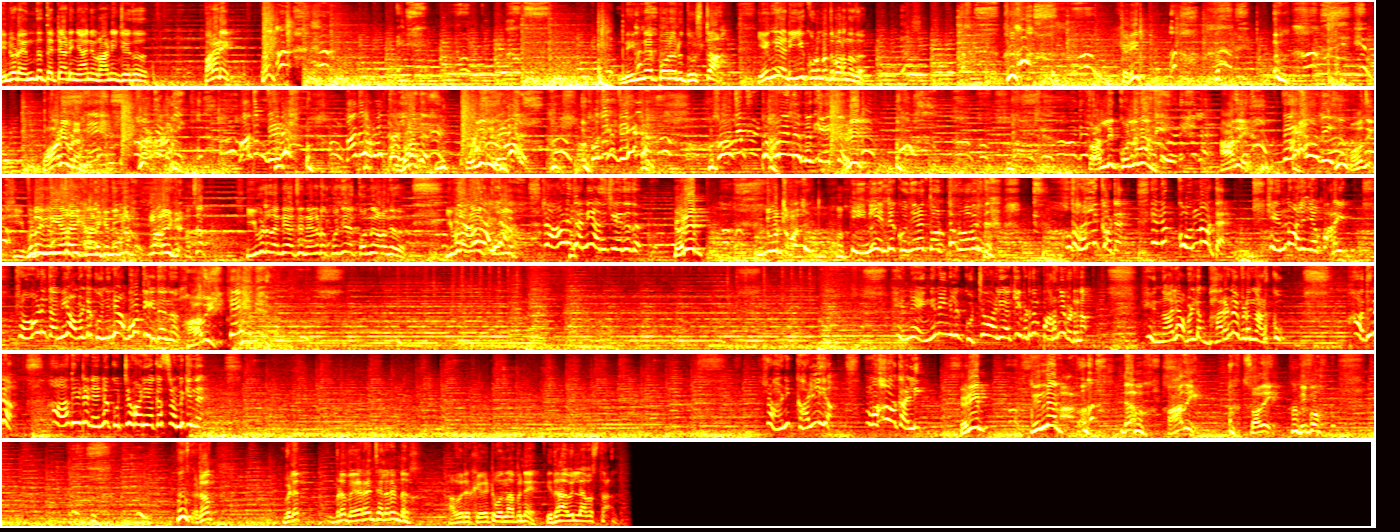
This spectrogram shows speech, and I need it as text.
നിന്നോട് എന്ത് തെറ്റാണ് ഞാനും റാണിയും ചെയ്തത്? പറയണേ നിന്നെ പോലെ ഒരു ദുഷ്ട എങ്ങനെയാണ് ഈ കുടുംബത്ത് പറഞ്ഞത്? പാടിവിടെ അത്. അത്. കൊല്ലുന്നു. അത്. അത് തല്ലി. ആദി, ഇവിടെ നീയായി കാണിക്കുന്നു ഇവിടെ തന്നെയാ അച്ഛൻ ഞങ്ങളുടെ കുഞ്ഞിനെ കൊന്നു കളഞ്ഞത്. തന്നെയാ അത് ചെയ്തത്. ഇനി എന്റെ കുഞ്ഞിനെ തൊട്ടു പോവരുത്. തള്ളിക്കോട്ടെ എന്നെ കൊന്നോട്ടെ. എന്നാലും ഞാൻ പറയും റാണി തന്നെ അവളുടെ കുഞ്ഞിനെ അബോട്ട് ചെയ്തെന്ന് എന്നെ എങ്ങനെയെങ്കിലും കുറ്റവാളിയാക്കി ഇവിടുന്ന് പറഞ്ഞു വിടണം. എന്നാലും അവളുടെ ഭരണം ഇവിടെ നടക്കൂ. അതിനാ ആദ്യമായിട്ട് എന്നെ കുറ്റവാളിയാക്കാൻ ശ്രമിക്കുന്നേ. റാണി കള്ളിയാ. മഹാകള്ളി നിന്നെ ദാ, നീ പോ. ഇവിടെ ഇവിടെ വേറെ ചിലരുണ്ട്. അവർ കേട്ടു വന്നാ പിന്നെ ഇതാവില്ല അവസ്ഥ.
